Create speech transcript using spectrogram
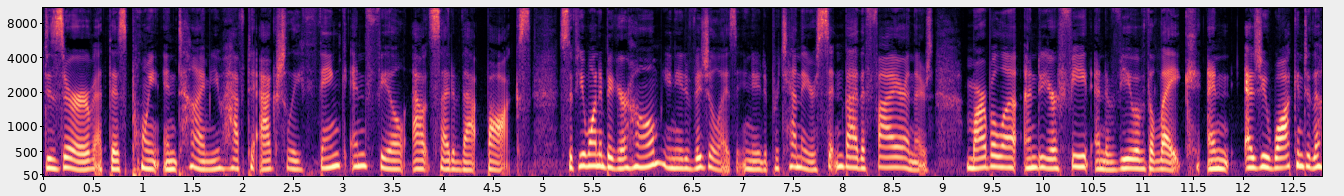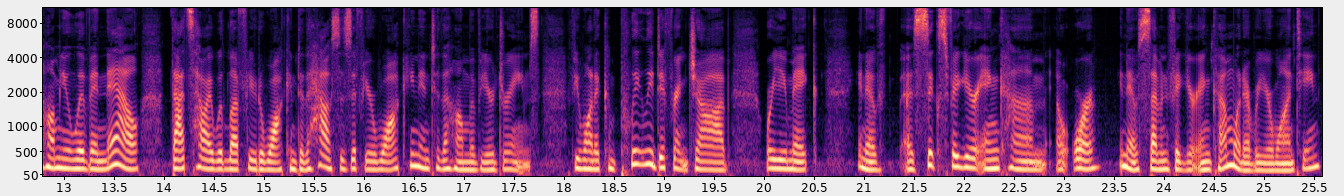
deserve at this point in time, you have to actually think and feel outside of that box. So if you want a bigger home, you need to visualize it. You need to pretend that you're sitting by the fire and there's marble uh, under your feet and a view of the lake. And as you walk into the home you live in now, that's how I would love for you to walk into the house, as if you're walking into the home of your dreams. If you want a completely different job where you make, you know, a six-figure income or you know, seven figure income, whatever you're wanting.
